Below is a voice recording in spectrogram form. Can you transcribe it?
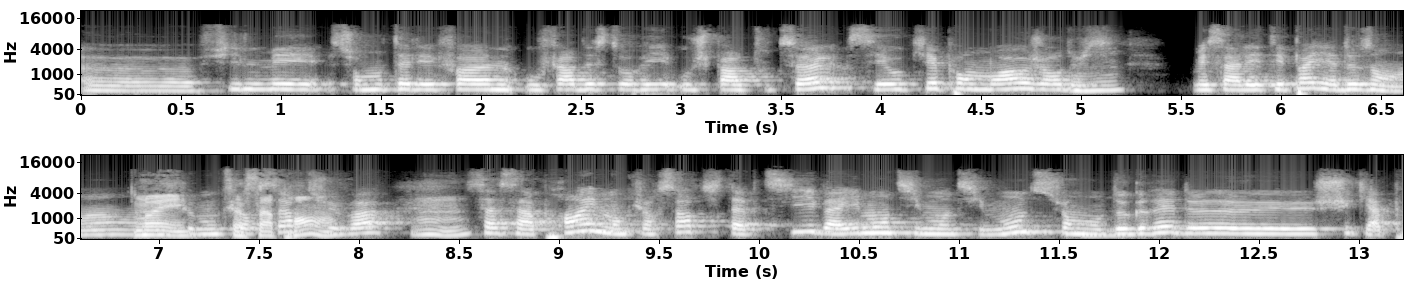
euh, filmer sur mon téléphone ou faire des stories où je parle toute seule, c'est ok pour moi aujourd'hui. Mhm. Mais ça l'était pas il y a deux ans. Hein. mon curseur, tu hein. vois, mmh. ça s'apprend et mon curseur petit à petit, bah il monte, il monte, il monte sur mon degré de je suis cap.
